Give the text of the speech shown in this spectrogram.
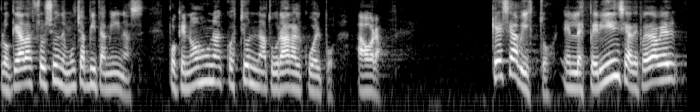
bloquea la absorción de muchas vitaminas, porque no es una cuestión natural al cuerpo. Ahora, ¿qué se ha visto en la experiencia después de haber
